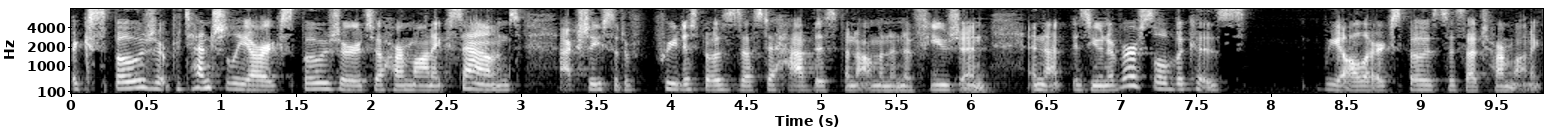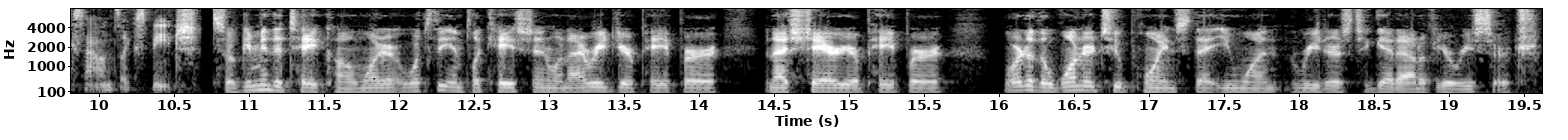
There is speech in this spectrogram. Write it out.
exposure, potentially our exposure to harmonic sounds, actually sort of predisposes us to have this phenomenon of fusion. And that is universal because we all are exposed to such harmonic sounds like speech. So, give me the take home. What are, what's the implication when I read your paper and I share your paper? What are the one or two points that you want readers to get out of your research?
